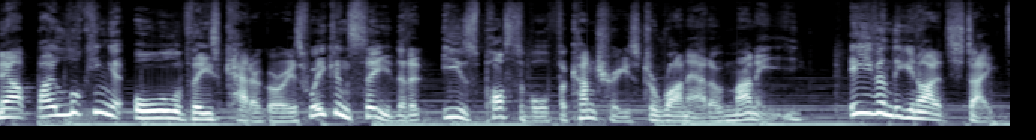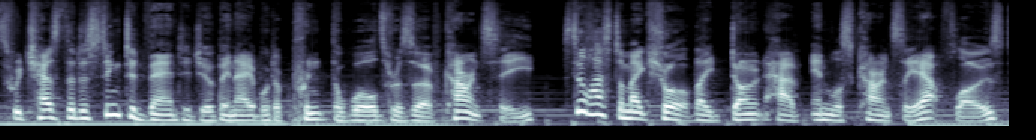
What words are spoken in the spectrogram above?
Now, by looking at all of these categories, we can see that it is possible for countries to run out of money. Even the United States, which has the distinct advantage of being able to print the world's reserve currency, still has to make sure that they don't have endless currency outflows,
